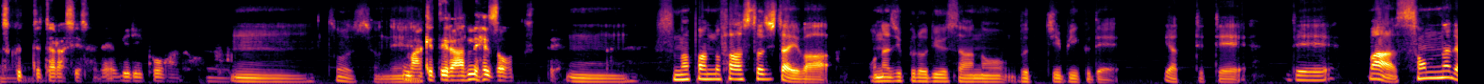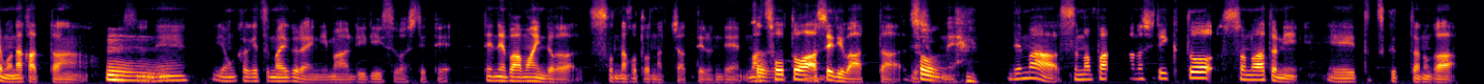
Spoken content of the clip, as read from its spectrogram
作ってたらしいですよね、ビリー・コーガンの。うん、そうですよね。負けてらんねえぞっつって。うん。スマパンのファースト自体は、同じプロデューサーのブッチ・ビグでやってて、で、まあ、そんなでもなかったんですよね。4ヶ月前ぐらいにまあリリースはしてて。で、ネバーマインドがそんなことになっちゃってるんで、まあ相当焦りはあったでしょうね。う で、まあ、スマパの話でいくと、その後に、えっ、ー、と、作ったのが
